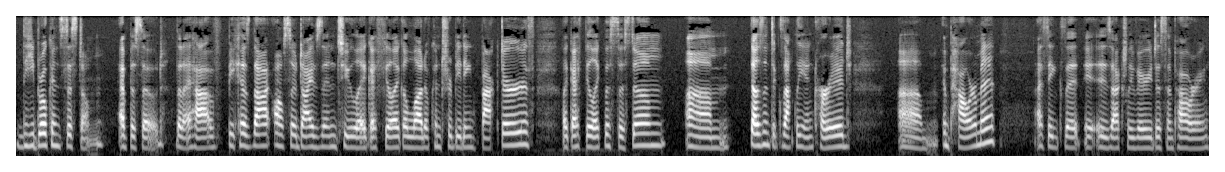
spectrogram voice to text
the broken system episode that I have because that also dives into like I feel like a lot of contributing factors. Like I feel like the system um doesn't exactly encourage um, empowerment. I think that it is actually very disempowering.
